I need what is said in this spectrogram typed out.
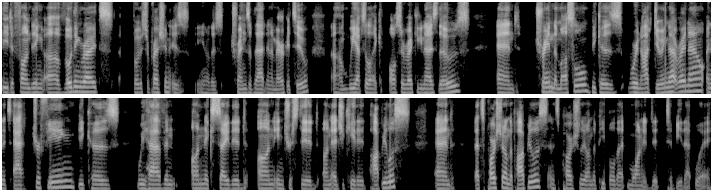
the defunding of voting rights, voter suppression is, you know, there's trends of that in America too. Um, we have to like also recognize those and train the muscle because we're not doing that right now and it's atrophying because we have an unexcited, uninterested, uneducated populace. And that's partially on the populace and it's partially on the people that wanted it to be that way.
